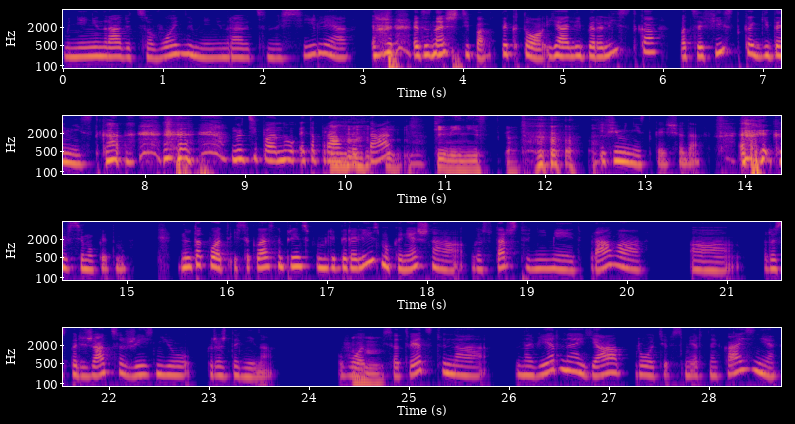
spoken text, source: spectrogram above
Мне не нравятся войны, мне не нравится насилие. Это знаешь, типа, ты кто? Я либералистка, пацифистка, гедонистка. Ну, типа, ну, это правда так. Феминистка. И феминистка еще, да, ко всему к этому. Ну так вот, и согласно принципам либерализма, конечно, государство не имеет права а, распоряжаться жизнью гражданина. Вот, Мгм. и, соответственно, наверное, я против смертной казни,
